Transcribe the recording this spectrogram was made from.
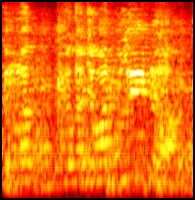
dengan ketajaman lidah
